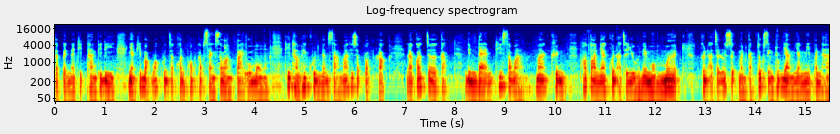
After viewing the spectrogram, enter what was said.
จะเป็นในทิศทางที่ดี อย่างที่บอกว่าคุณจะค้นพบกับแสงสว่างปลายอุโมงค์ที่ทำให้คุณนั้นสามารถที่จะปลดล็อก แล้วก็เจอกับดินแดนที่สว่างมากขึ้น เพราะตอนนี้คุณอาจจะอยู่ในมุมมืด คุณอาจจะรู้สึกเหมือนกับทุกสิ่งทุกอย่างยังมีปัญหา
